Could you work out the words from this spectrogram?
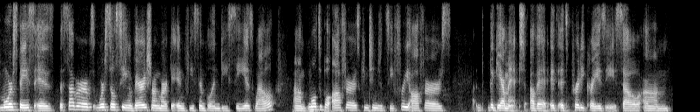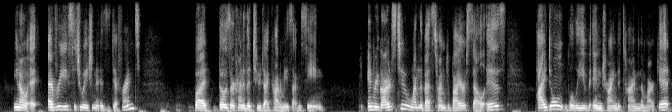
more space is the suburbs. We're still seeing a very strong market in fee simple in DC as well. Um, multiple offers, contingency free offers, the gamut of it. it it's pretty crazy. So, um, you know, it, every situation is different, but those are kind of the two dichotomies I'm seeing. In regards to when the best time to buy or sell is, I don't believe in trying to time the market.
